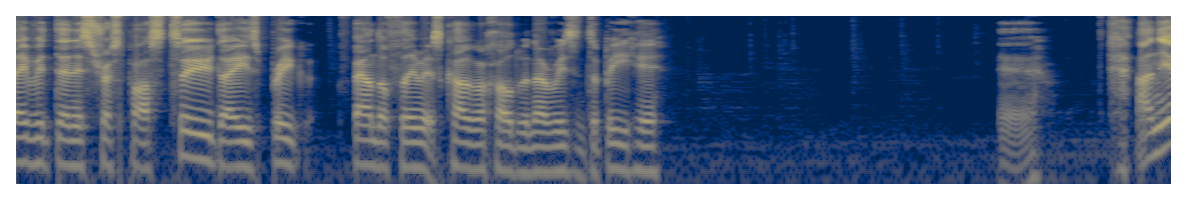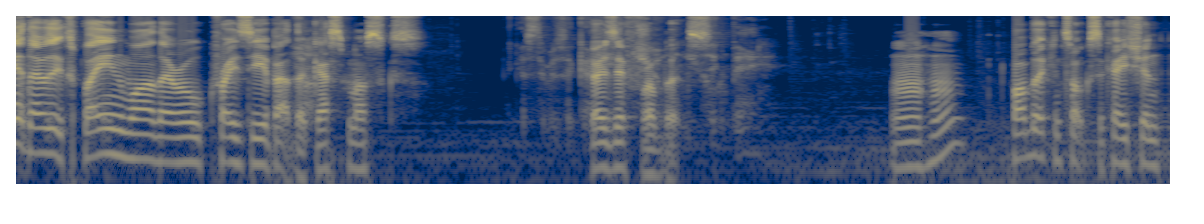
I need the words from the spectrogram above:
David Dennis trespassed 2 days, Brig found off limits, cargo hold with no reason to be here. Yeah. And yeah, they would explain why they're all crazy about the huh. gas masks. Joseph Roberts. Mm-hmm. Public intoxication,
